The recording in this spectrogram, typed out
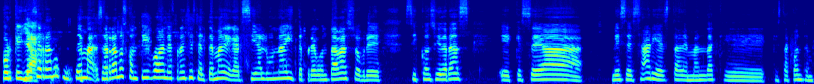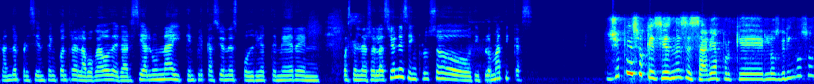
porque ya, cerramos el tema. Cerramos contigo, Ana Francis, el tema de García Luna y te preguntaba sobre si consideras eh, que sea necesaria esta demanda que, está contemplando el presidente en contra del abogado de García Luna y qué implicaciones podría tener en, pues, en las relaciones, incluso diplomáticas. Pues yo pienso que sí es necesaria porque los gringos son,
